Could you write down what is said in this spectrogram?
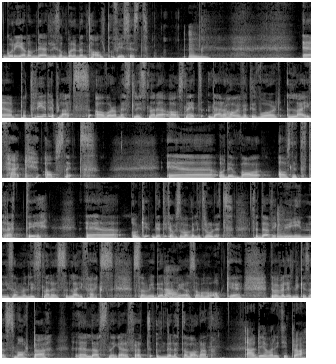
går igenom det liksom både mentalt och fysiskt. Mm. Eh, på tredje plats av våra mest lyssnade avsnitt, där har vi faktiskt vårt lifehack avsnitt. Eh, och det var avsnitt 30 Eh, och Det tyckte jag också var väldigt roligt. För där fick mm. vi in liksom, lyssnares lifehacks som vi delade ja. med oss om. Och, eh, det var väldigt mycket så smarta eh, lösningar för att underlätta vardagen. Ja det var riktigt bra.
